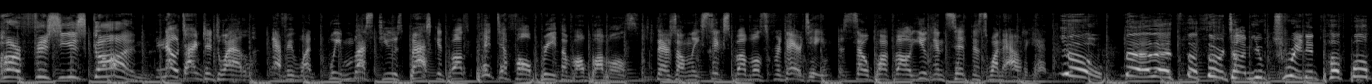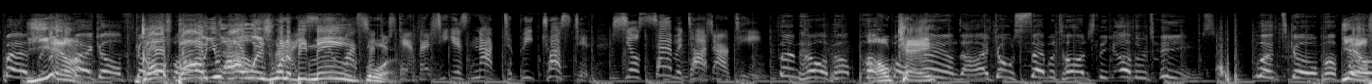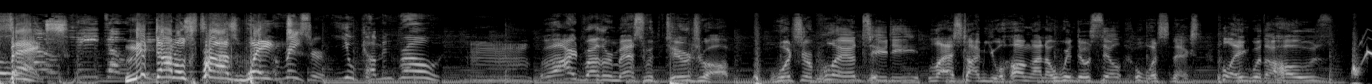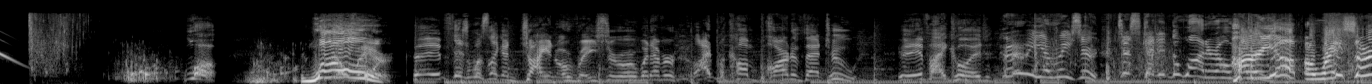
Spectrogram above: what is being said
Our fishy is gone. No time to dwell. Everyone, we must use basketball's pitiful breathable bubbles. There's only six bubbles for their team, so Puffball, you can sit this one out again. Yo, tha- that's the third time you've treated Puffball badly. Yeah. Back off, Golf ball, you always want to be mean must for. understand that she is not to be trusted. She'll sabotage our team. Then how about Puffball Okay. and I go sabotage the other teams? Let's go, Puffball. Yeah, facts. McDonald's fries, wait. Racer, you coming, bro? Mm, I'd rather mess with Teardrop. What's your plan, TD? Last time you hung on a windowsill, what's next? Playing with a hose? Whoa! Whoa! If this was like a giant eraser or whatever, I'd become part of that too. If I could. Hurry, Eraser! Just get in the water already! Hurry up, eraser.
